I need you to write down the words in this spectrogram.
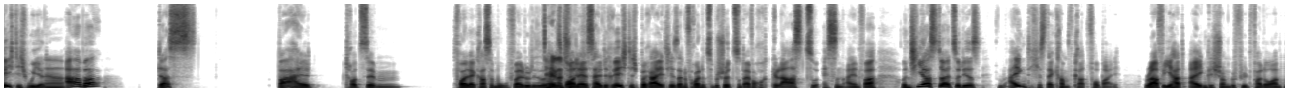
Richtig weird. Ja. Aber das war halt trotzdem voll der krasse Move, weil du dir so Ja, denkst, boah, der ist halt richtig bereit, hier seine Freunde zu beschützen und einfach auch Glas zu essen einfach. Und hier hast du halt so dieses, eigentlich ist der Kampf gerade vorbei. Ruffy hat eigentlich schon gefühlt verloren,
